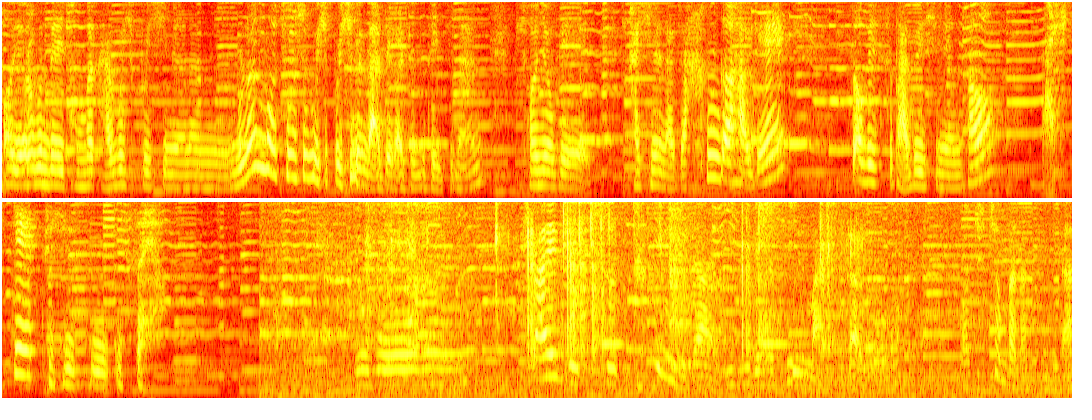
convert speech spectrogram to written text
어, 여러분들이 정말 가고 싶으시면은 물론 뭐 줄 서고 싶으시면 낮에 가셔도 되지만 저녁에 가시면 아주 한가하게 서비스 받으시면서 맛있게 드실 수 있어요. 요거는 쌀국수 튀김입니다. 이 집에서 제일 맛있다고 어, 추천받았습니다.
